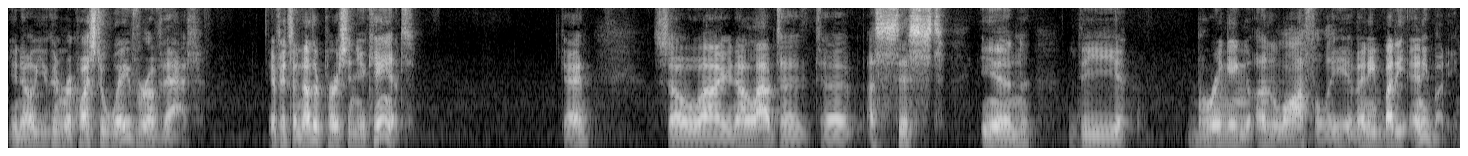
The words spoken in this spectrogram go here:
You know, you can request a waiver of that. If it's another person, you can't. Okay? So uh, you're not allowed to, to assist in the bringing unlawfully of anybody, anybody.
